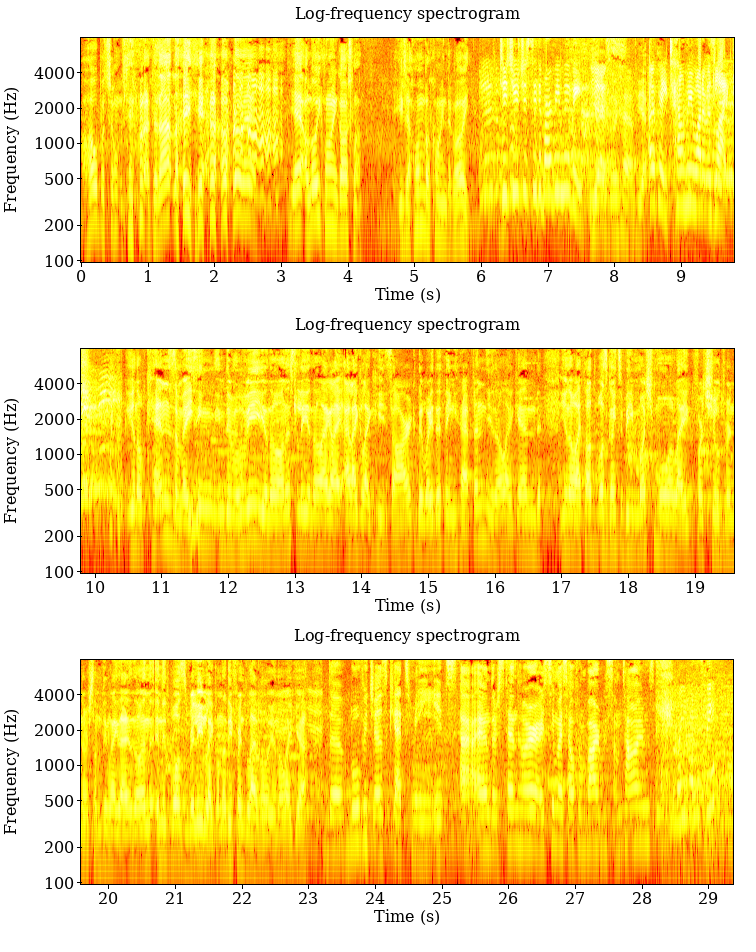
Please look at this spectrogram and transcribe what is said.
I hope it's something similar to that. Like, you know yeah, I like Ryan Gosling. He's a humble kind of guy. Did you just see the Barbie movie? Yes, we have. Yeah. Okay, tell me what it was like. You know, Ken's amazing in the movie. You know, honestly, you know, I like I like like his arc, the way the thing happened. You know, like and you know, I thought it was going to be much more like for children or something like that. You know, and, and it was really like on a different level. You know, like yeah. The movie just gets me. It's I understand her. I see myself in Barbie sometimes. What you want to see?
